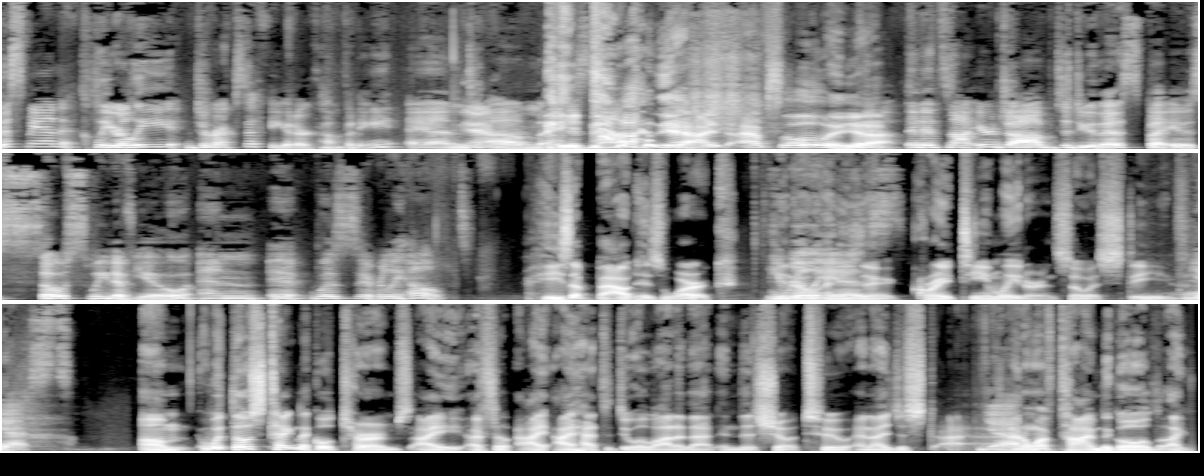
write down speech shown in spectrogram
this man clearly directs a theater company, and Yeah. um, it is not. yeah, I, absolutely. Yeah. and it's not your job to do this, but it was so sweet of you, and it was it really helped. He's about his work. He you know, really and He's is. a great team leader, and so is Steve. Yes. Um, with those technical terms, I, I feel I, I had to do a lot of that in this show too, and I just I, Yeah. I don't have time to go like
